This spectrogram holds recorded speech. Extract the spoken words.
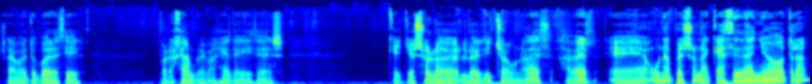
O sea, porque tú puedes decir, por ejemplo, imagínate que dices que yo solo lo he dicho alguna vez. A ver, eh, una persona que hace daño a otra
